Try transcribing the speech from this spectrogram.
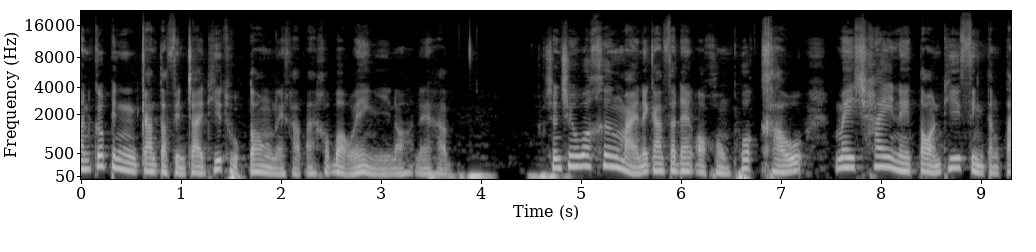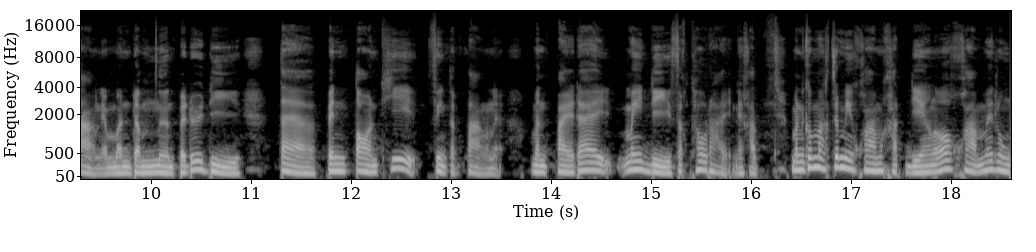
มันก็เป็นการตัดสินใจที่ถูกต้องนะครับเขาบอกไว้อย่างนี้เนาะนะครับฉันเชื่อว่าเครื่องหมายในการแสดงออกของพวกเขาไม่ใช่ในตอนที่สิ่งต่างๆ เนี่ยมันดำเนินไปด้วยดี แต่เป็นตอนที่สิ่งต่างๆ เนี่ยมันไปได้ไม่ดีสักเท่าไหร่นะครับ มันก็มักจะมีความขัดแย้งแล้วก็ความไม่ลง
